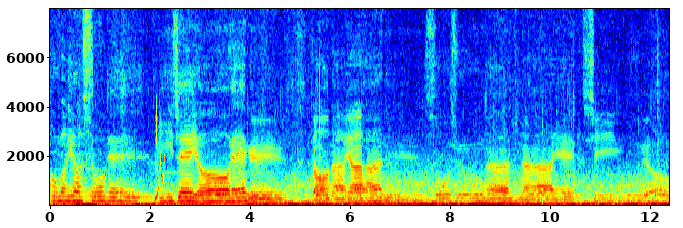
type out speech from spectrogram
풍경 속에 이제 여행을 떠나야 하는 소중한 나의 친구여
